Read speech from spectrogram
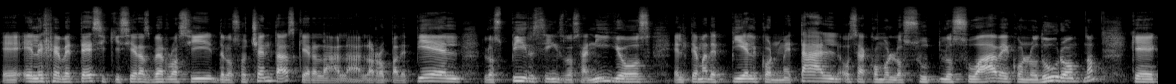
LGBT, si quisieras verlo así, de los 80s, que era la, la ropa de piel, los piercings, los anillos, el tema de piel con metal, o sea, como lo, suave con lo duro, ¿no? Que,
